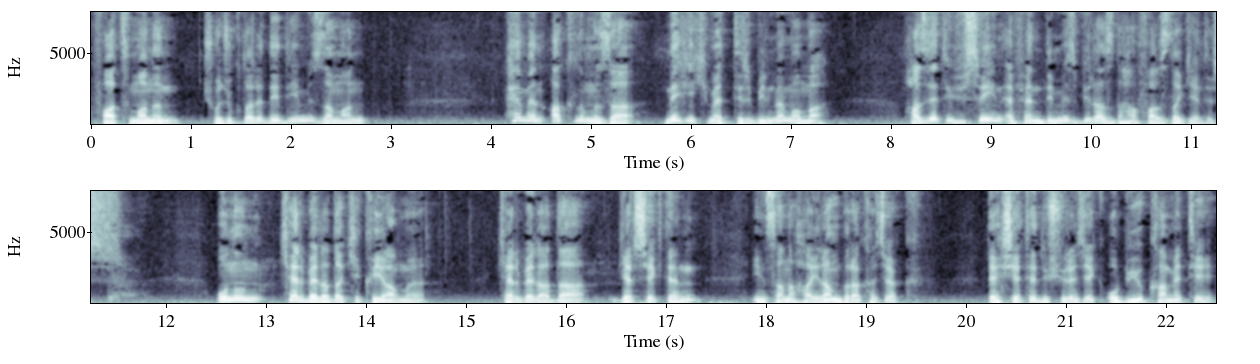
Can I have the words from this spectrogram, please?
Fatma'nın çocukları dediğimiz zaman hemen aklımıza ne hikmettir bilmem ama Hazreti Hüseyin Efendimiz biraz daha fazla gelir. Onun Kerbela'daki kıyamı, Kerbela'da gerçekten insana hayran bırakacak, dehşete düşürecek o büyük kameti,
